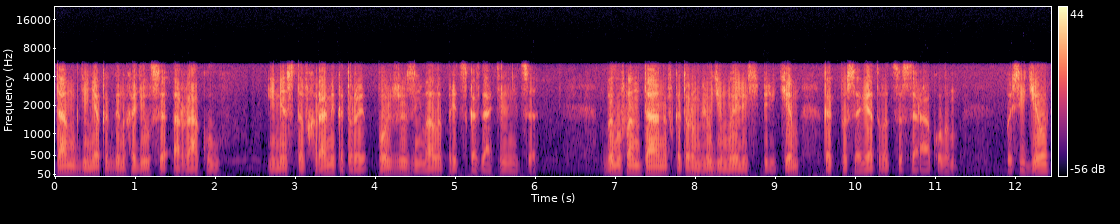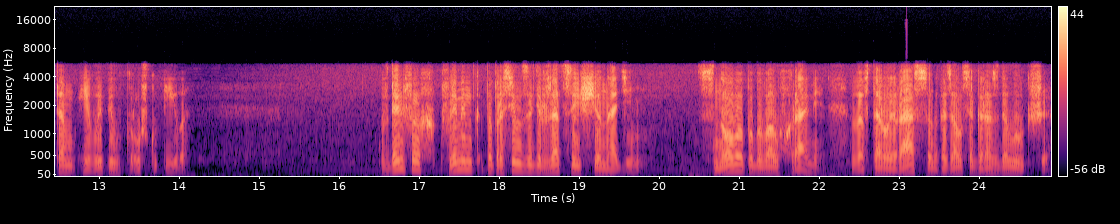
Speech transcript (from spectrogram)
там, где некогда находился оракул, и место в храме, которое позже занимала предсказательница. Был у фонтана, в котором люди мылись перед тем, как посоветоваться с оракулом. Посидел там и выпил кружку пива. В Дельфах Флеминг попросил задержаться еще на день. Снова побывал в храме. Во второй раз он оказался гораздо лучше.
